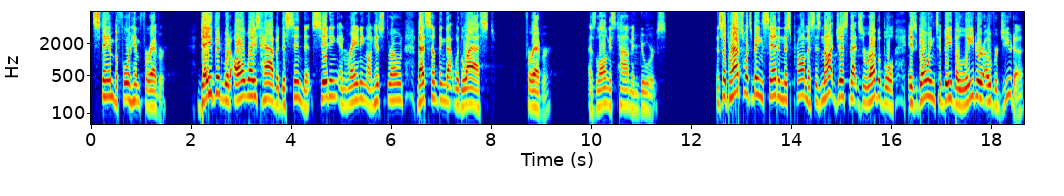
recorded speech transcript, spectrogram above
stand before him forever. David would always have a descendant sitting and reigning on his throne. That's something that would last forever, as long as time endures. And so perhaps what's being said in this promise is not just that Zerubbabel is going to be the leader over Judah,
